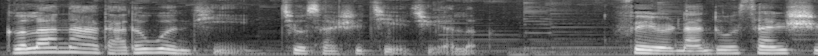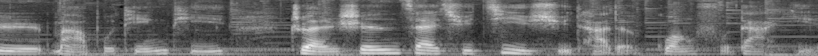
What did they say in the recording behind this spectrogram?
格拉纳达的问题就算是解决了，费尔南多三世马不停蹄，转身再去继续他的光复大业。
